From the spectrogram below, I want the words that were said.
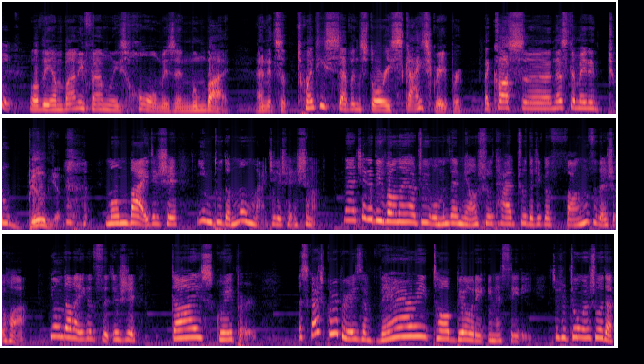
live? Well, the Ambani family's home is in Mumbai, and it's a 27-story skyscraper that costs uh, an estimated $2 billion. Mumbai 就是印度的孟买这个城市嘛。 那这个地方呢，要注意我们在描述他住的这个房子的时候啊，用到了一个词，就是 skyscraper。A skyscraper is a very tall building in a city，就是中文说的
